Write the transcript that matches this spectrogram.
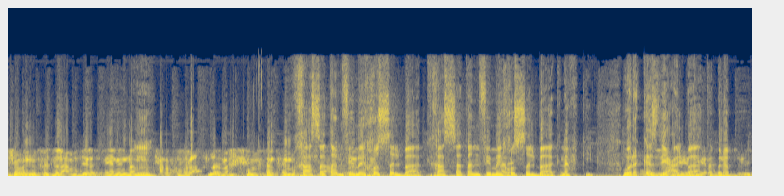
شو يفيد العام الدراسي يعني الناس يتحركوا في العطله خاصة فيما يخص الباك خاصة فيما يخص الباك نحكي. وركز لي على الباك برب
